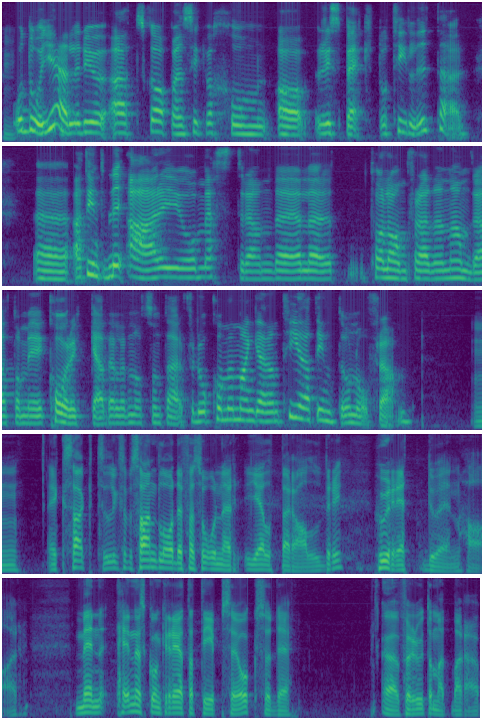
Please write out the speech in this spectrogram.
Mm. Och då gäller det ju att skapa en situation av respekt och tillit där. Uh, att inte bli arg och mästrande eller tala om för den andra att de är korkade eller något sånt där. För då kommer man garanterat inte att nå fram. Mm, exakt, liksom sandlådefasoner hjälper aldrig hur rätt du än har. Men hennes konkreta tips är också det, eh, förutom att bara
